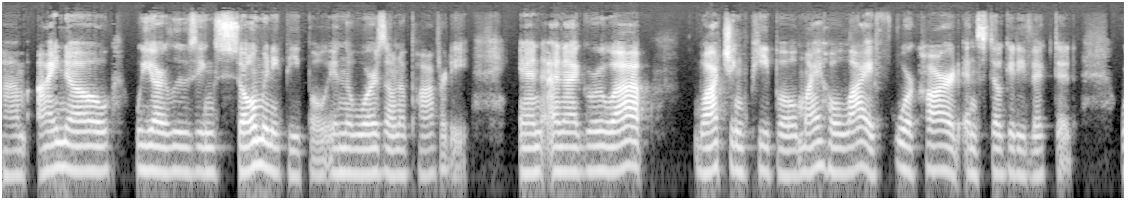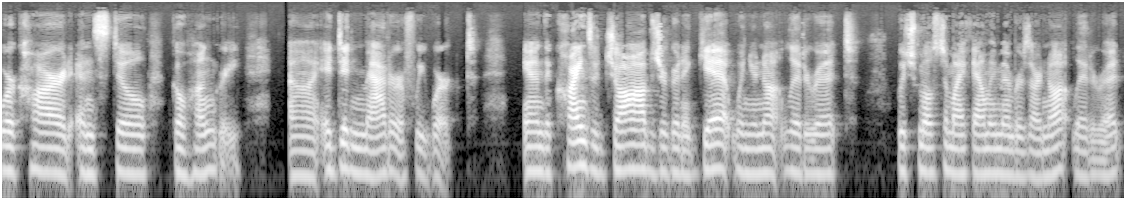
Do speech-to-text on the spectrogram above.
Um, I know we are losing so many people in the war zone of poverty. And, and I grew up watching people my whole life work hard and still get evicted, work hard and still go hungry. Uh, it didn't matter if we worked. And the kinds of jobs you're going to get when you're not literate, which most of my family members are not literate.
